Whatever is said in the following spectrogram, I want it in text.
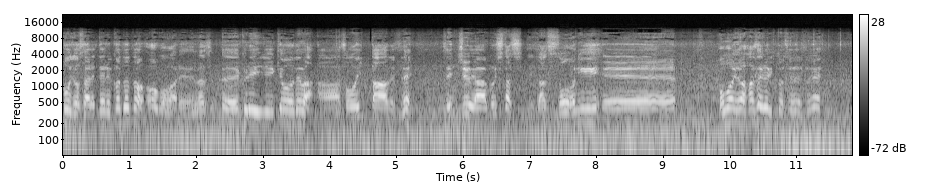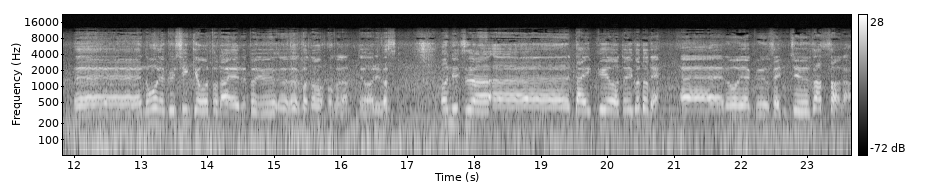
防除されていることと思われます、えー、クレイジー教ではあそういったですね。線虫や虫たち雑草に、えー、思いを馳せる人としてですね、えー、農薬神経を唱えるということを行っております。本日は体育用ということで、えー、農薬線虫雑草の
